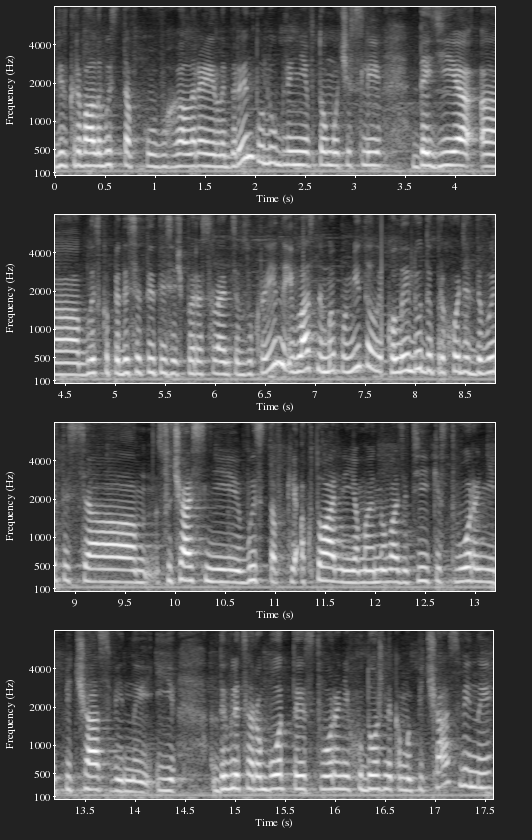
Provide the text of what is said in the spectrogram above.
відкривали виставку в галереї Лабіринт у Любліні, в тому числі, де є е, близько 50 тисяч переселенців з України. І власне ми помітили, коли люди приходять дивитися сучасні виставки, актуальні, я маю на увазі ті, які створені під час війни, і дивляться роботи, створені художниками під час війни,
